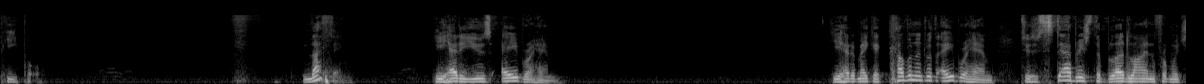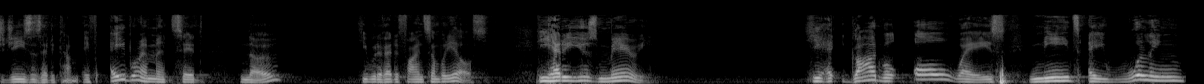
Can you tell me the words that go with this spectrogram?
people. nothing. He had to use Abraham. He had to make a covenant with Abraham to establish the bloodline from which Jesus had to come. If Abraham had said no, he would have had to find somebody else. He had to use Mary. He, God will always needs a willing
